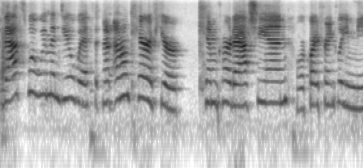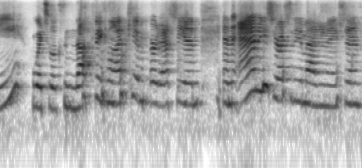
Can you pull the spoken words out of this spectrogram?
that's what women deal with. And I don't care if you're Kim Kardashian or quite frankly me, which looks nothing like Kim Kardashian in any stretch of the imagination,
